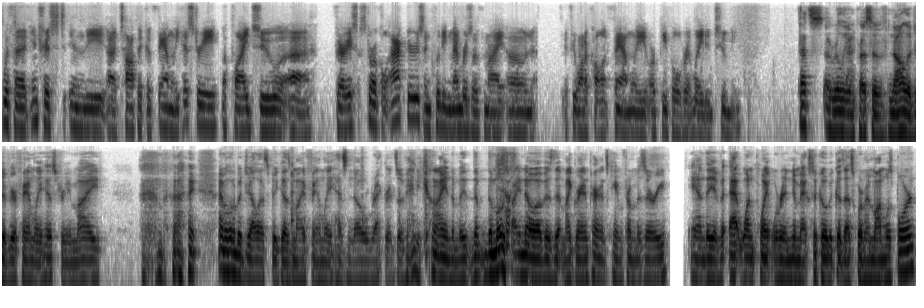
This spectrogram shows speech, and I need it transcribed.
with an interest in the uh, topic of family history applied to uh, various historical actors, including members of my own, if you want to call it family, or people related to me. That's a really impressive knowledge of your family history. My I, am a little bit jealous because my family has no records of any kind. The, the most I know of is that my grandparents came from Missouri, and they have, at one point were in New Mexico because that's where my mom was born.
